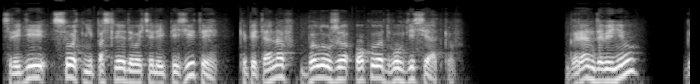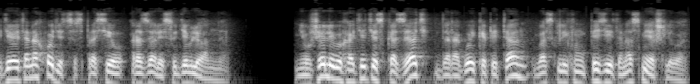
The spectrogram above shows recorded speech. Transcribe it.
Среди сотни последователей Пизиты капитанов было уже около двух десятков. «Гранд-авеню? Где это находится?» — спросил Розалис удивленно. «Неужели вы хотите сказать, дорогой капитан?» — воскликнул Пизита насмешливо,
